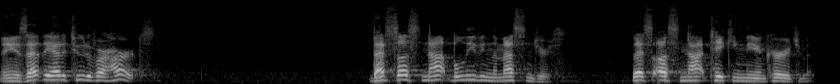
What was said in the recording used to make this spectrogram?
And is that the attitude of our hearts? That's us not believing the messengers. That's us not taking the encouragement.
